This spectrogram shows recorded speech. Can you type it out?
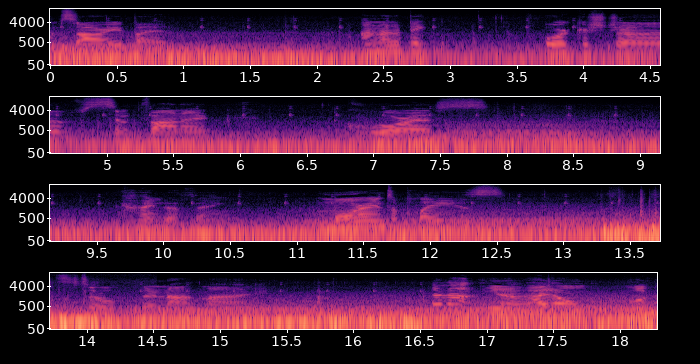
I'm sorry, but I'm not a big orchestra, symphonic, chorus kind of thing. More into plays. Still, they're not my. They're not, you know, I don't look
